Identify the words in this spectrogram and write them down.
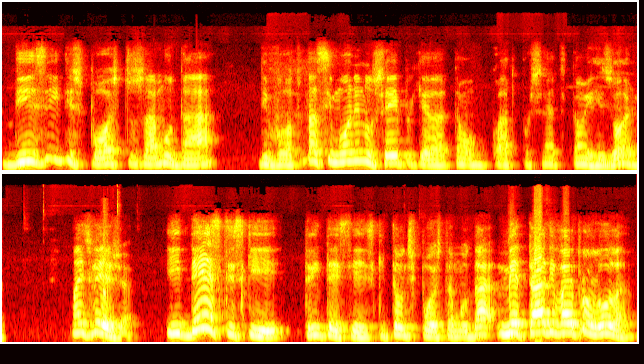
dizem dispostos a mudar de voto. Da Simone, não sei, porque ela estão 4%, tão irrisório. Mas veja, e destes que 36 que estão dispostos a mudar, metade vai para o Lula.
